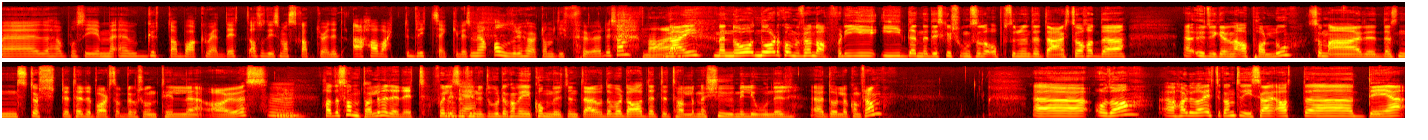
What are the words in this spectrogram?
eh, si, eh, gutta bak Reddit, altså de som har skapt Reddit, er- har vært drittsekker. Liksom. Jeg har aldri hørt om de før, liksom. Nei. Nei, men nå, nå har det kommet fram, da. Fordi i denne diskusjonen som det oppstod rundt dette så hadde eh, utviklerne av Apollo, som er den største tredjepartsapplikasjonen til AUS, Mm. hadde samtale med Reddit for å liksom Ok. finne ut hvordan kan vi komme ut rundt der. Og det var da dette tallet med 20 millioner eh, dollar kom fram. Uh, og da eh, har det da i etterkant vist seg at uh, det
